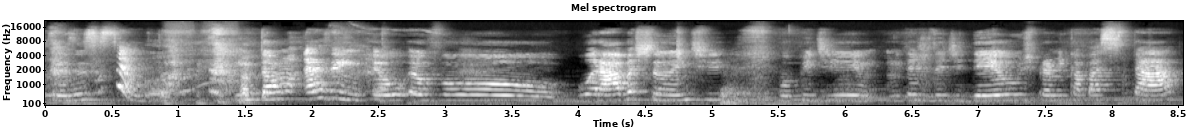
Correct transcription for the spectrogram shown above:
360. Então, assim, eu, eu vou orar bastante, vou pedir muita ajuda de Deus pra me capacitar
